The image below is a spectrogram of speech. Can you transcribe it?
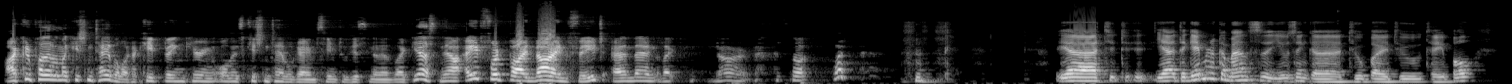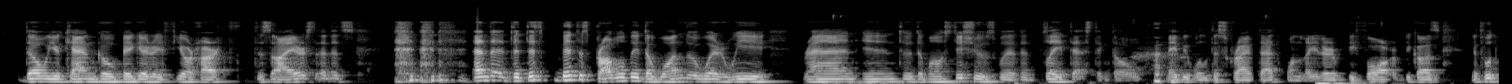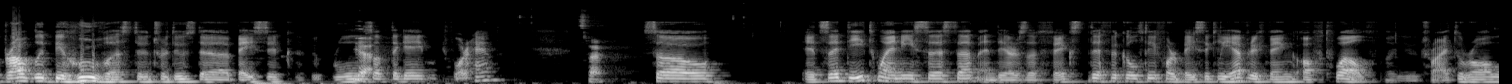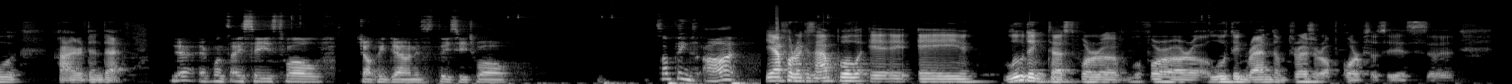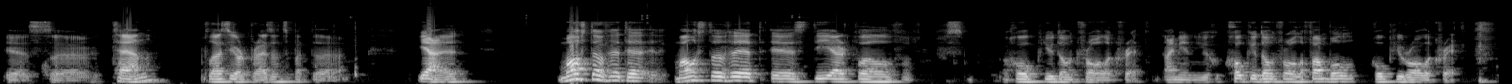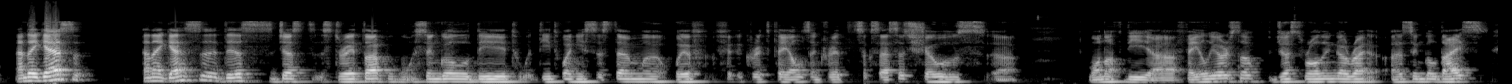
I could play that on my kitchen table. Like I keep being hearing all these kitchen table games seem to exist, and it's like, yes, now eight foot by nine feet, and then like, no, it's not. What? yeah, yeah. The game recommends uh, using a two by two table, though you can go bigger if your heart desires, and it's. and the, this bit is probably the one where we ran into the most issues with in playtesting, though maybe we'll describe that one later before because it would probably behoove us to introduce the basic rules yeah. of the game beforehand. Fair. So It's a d20 system, and there's a fixed difficulty for basically everything of 12. You try to roll higher than that. Yeah, everyone's AC is 12, jumping down is DC 12. Some things aren't. Yeah, for example, a, a looting test for uh, for uh, looting random treasure of corpses is uh, is uh, 10 plus your presence, but uh, yeah, most of it uh, most of it is DR12 hope you don't roll a crit. I mean, you hope you don't roll a fumble, hope you roll a crit. And I guess and I guess uh, this just straight up single D D20 system uh, with crit fails and crit successes shows uh, one of the uh, failures of just rolling a, a, single dice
